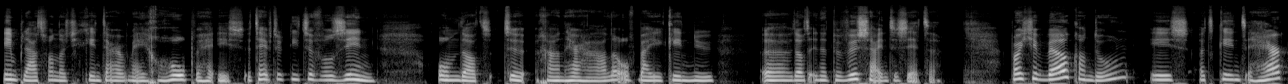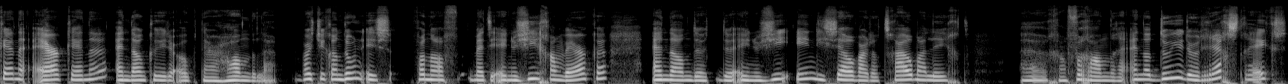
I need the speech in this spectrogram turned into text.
In plaats van dat je kind daarmee geholpen is. Het heeft ook niet zoveel zin om dat te gaan herhalen of bij je kind nu uh, dat in het bewustzijn te zetten. Wat je wel kan doen, is het kind herkennen, erkennen en dan kun je er ook naar handelen. Wat je kan doen is vanaf met die energie gaan werken en dan de, de energie in die cel waar dat trauma ligt, uh, gaan veranderen. En dat doe je door rechtstreeks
